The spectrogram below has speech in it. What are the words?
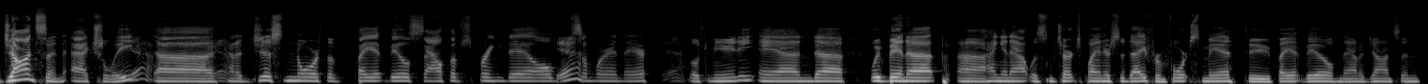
Johnson, actually, Yeah. uh, Yeah. kind of just north of Fayetteville, south of Springdale, Yeah. somewhere in there, little community. And uh, we've been up uh, hanging out with some church planters today from Fort Smith to Fayetteville, now to Johnson,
